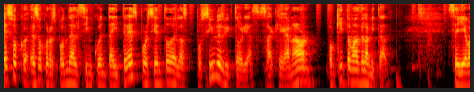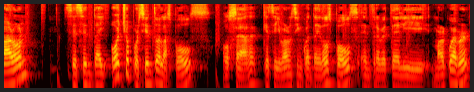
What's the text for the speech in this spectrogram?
Eso, corresponde al 53% de las posibles victorias, o sea que ganaron poquito más de la mitad. Se llevaron 68% de las polls, o sea que se llevaron 52 polls entre Vettel y Mark Webber,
